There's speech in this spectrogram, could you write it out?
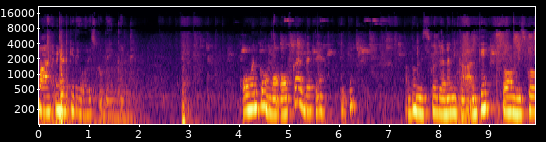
पाँच मिनट के लिए और इसको बेक करती ओवन को हम ऑफ़ कर देते हैं, ठीक है? अब हम इसको जो है ना निकाल के तो हम इसको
